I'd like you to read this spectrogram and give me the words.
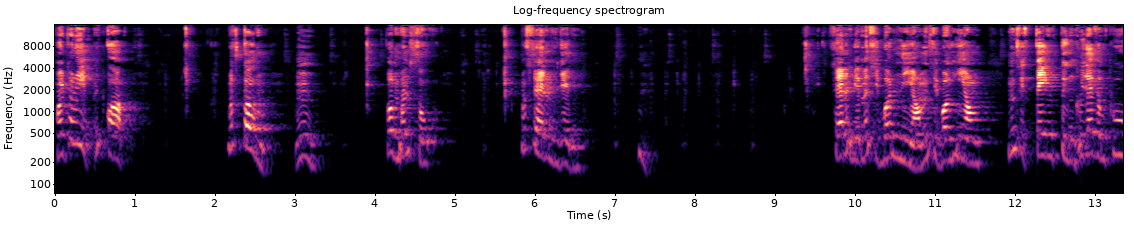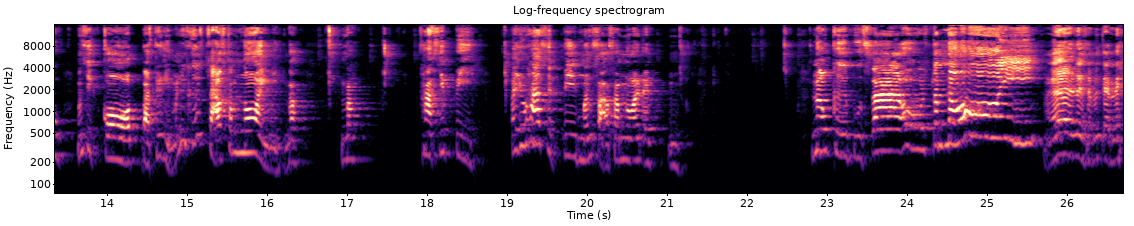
หอยเชอรี่มันกรอบ มันต้ม อืมต้มมันสุก มันแซ่น้ำเย็นแซ่น้ำเย็นมันสิบ่เหนียวมันสิบ่เหี่ยว มันสิเต็งตึงคือใจชมพูมันสิกรอบบัดนี้มันคือสาวซ้ำน้อยนี่มามาห้าสิบปี อายุห้าสิบปีเหมือนสาวซ้ำน้อยเลยอืเราคือผู้สาวซ้ำน้อย เออเลยเหมือนกันเลย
